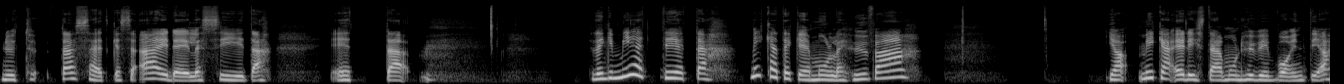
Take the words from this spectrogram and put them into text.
nyt tässä hetkessä äideille siitä, että jotenkin miettii, että mikä tekee mulle hyvää ja mikä edistää mun hyvinvointia.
